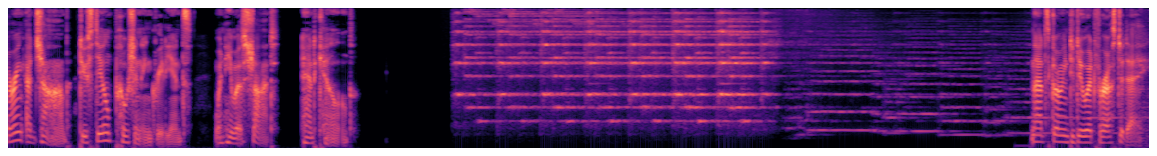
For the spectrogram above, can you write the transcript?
during a job to steal potion ingredients when he was shot and killed. That's going to do it for us today.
